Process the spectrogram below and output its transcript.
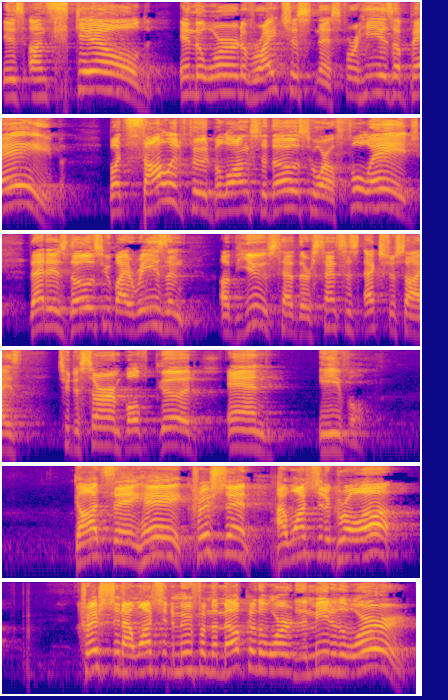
is unskilled in the word of righteousness, for he is a babe. But solid food belongs to those who are of full age, that is, those who by reason of use have their senses exercised to discern both good and evil. God's saying, Hey, Christian, I want you to grow up. Christian, I want you to move from the milk of the word to the meat of the word.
